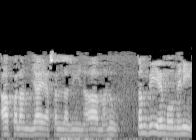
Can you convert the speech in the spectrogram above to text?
آ فلم یا آ منو تم بھی ہے مومنی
